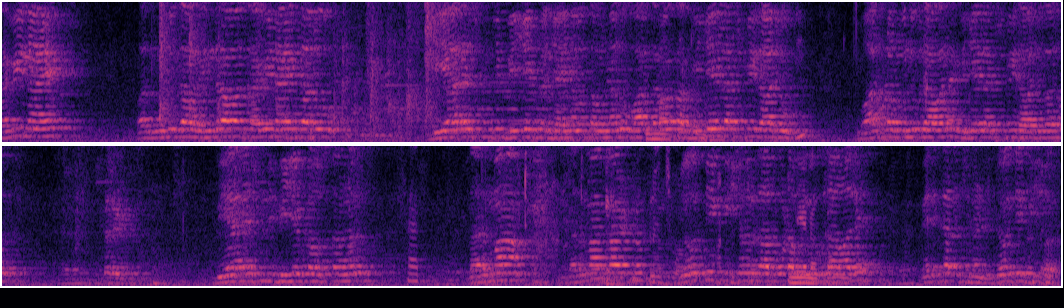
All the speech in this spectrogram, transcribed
రవి నాయక్ వారు ముందుగా ఇంద్రావత్ రవి నాయక్ గారు బిఆర్ఎస్ నుంచి బీజేపీలో జాయిన్ అవుతా ఉన్నారు. వారి తర్వాత విజయలక్ష్మి రాజు. వారు కూడా ముందుకు రావాలి. విజయలక్ష్మి రాజు గారు. బిఆర్ఎస్ నుంచి బీజేపీలో వస్తా ఉన్నారు. సార్. ధర్మ ధర్మాకాడ్ జ్యోతి కిషోర్ గారు కూడా ముందుకు రావాలి. వెనకాల చూడండి. జ్యోతి కిషోర్.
